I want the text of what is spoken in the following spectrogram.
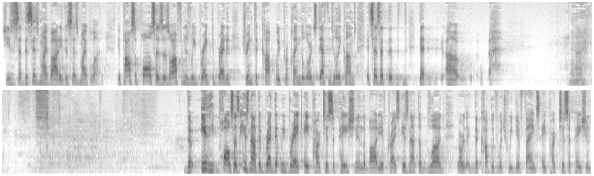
Jesus said, This is my body, this is my blood. The Apostle Paul says, As often as we break the bread and drink the cup, we proclaim the Lord's death until he comes. It says that, that uh, uh, the, Paul says, Is not the bread that we break a participation in the body of Christ? Is not the blood or the, the cup with which we give thanks a participation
